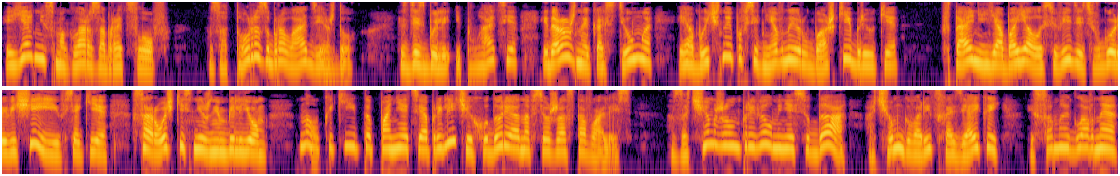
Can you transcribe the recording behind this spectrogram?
и я не смогла разобрать слов. Зато разобрала одежду. Здесь были и платья, и дорожные костюмы, и обычные повседневные рубашки и брюки. Втайне я боялась увидеть в горе вещей и всякие сорочки с нижним бельем, но какие-то понятия о приличии у Дориана все же оставались. Зачем же он привел меня сюда? О чем говорит с хозяйкой? И самое главное,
